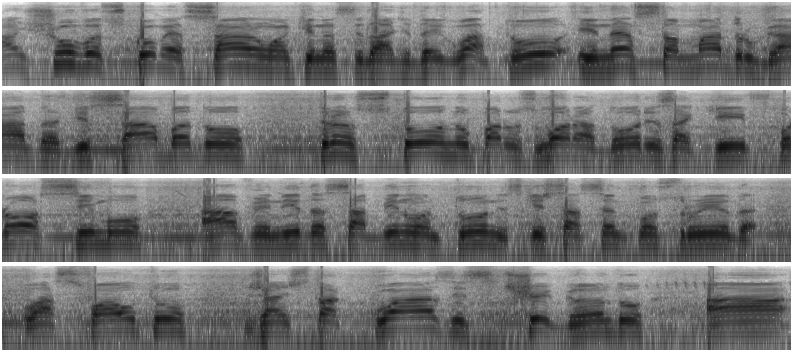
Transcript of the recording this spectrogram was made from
As chuvas começaram aqui na cidade de Iguatu e nesta madrugada de sábado, transtorno para os moradores aqui próximo à Avenida Sabino Antunes, que está sendo construída. O asfalto já está quase chegando à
